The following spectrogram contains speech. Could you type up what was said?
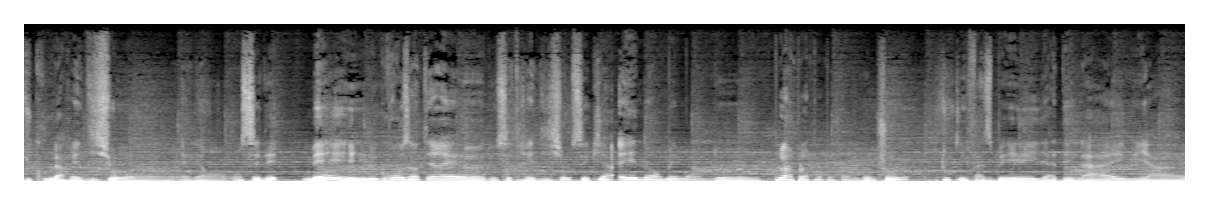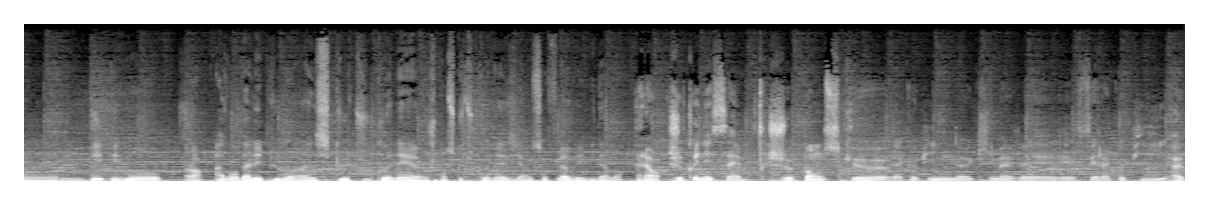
Du coup, la réédition, euh, elle est en, en CD. Mais le gros intérêt euh, de cette réédition, c'est qu'il y a énormément de plein plein plein plein, plein de bonnes choses. toutes les phases B, il y a des lives, il y a des démos. Alors avant d'aller plus loin, est-ce que tu connais, euh, je pense que tu connais The House of Love évidemment. Alors, je connaissais. Je pense que la copine qui m'avait fait la copie avait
